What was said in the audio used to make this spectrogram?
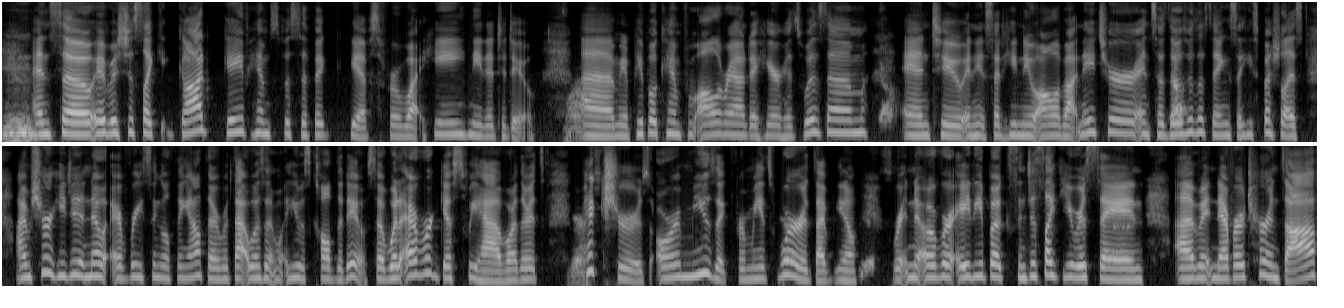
Mm. And so it was just like God gave him specific gifts for what he needed to do. Wow. Um, you know, people came from all around to hear his wisdom yeah. and to, and he said he knew all about nature. And so those yeah. are the things that he specialized. I'm sure he didn't know every single thing out there, but that wasn't what he was called to do. So whatever gifts we have, whether it's yes. pictures or music, for me, it's words. I've, you know, yes. written over 80 books. And just like you were saying, um, it never turns off.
